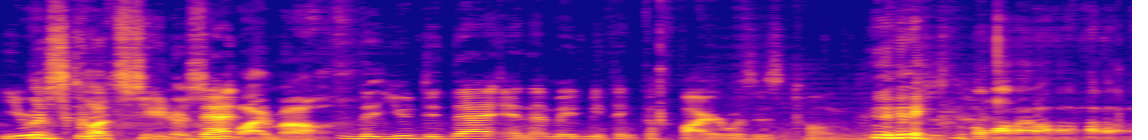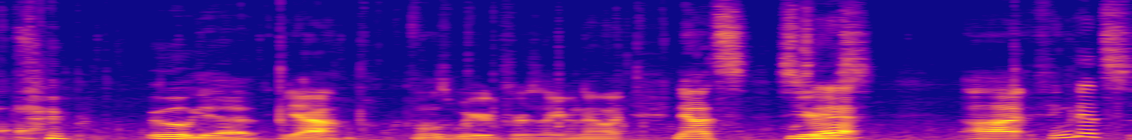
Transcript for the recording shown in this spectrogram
You were This cutscene is that- in my mouth. that you did that, and that made me think the fire was his tongue. Just- Oh yeah. yeah, it was weird for a second. Now, it, now it's Who's serious. Uh, I think that's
